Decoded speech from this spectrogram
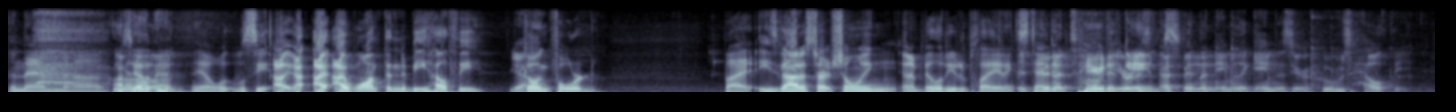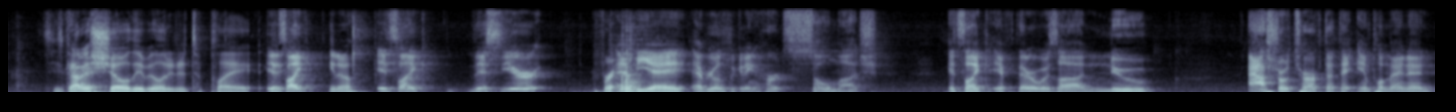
and then uh, I who's don't the know, other one? man. Yeah, we'll, we'll see. I, I I want them to be healthy Yeah. going forward, but he's got to start showing an ability to play an It's been a extended period of games. that's been the name of the game this year. Who's healthy? He's got to right. show the ability to, to play. It's it- like you know, it's like this year for NBA, everyone's been getting hurt so much. It's like if there was a new AstroTurf that they implemented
